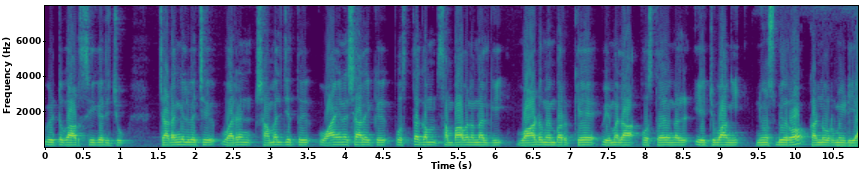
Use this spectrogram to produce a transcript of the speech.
വീട്ടുകാർ സ്വീകരിച്ചു. ചടങ്ങിൽ വെച്ച് വരൻ ഷമൽജിത്ത് വായനശാലയ്ക്ക് പുസ്തകം സംഭാവന നൽകി. വാർഡ് മെമ്പർ കെ. വിമല പുസ്തകങ്ങൾ ഏറ്റുവാങ്ങി. News bureau Kannur media.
